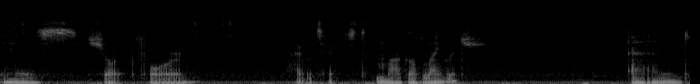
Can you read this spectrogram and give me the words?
is short for hypertext markup language and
